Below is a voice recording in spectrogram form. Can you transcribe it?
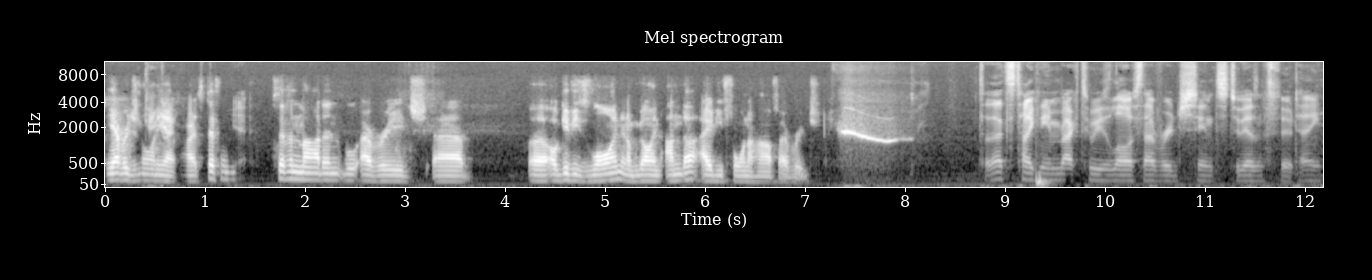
he averaged 98. All right, Stefan, Yeah. Stefan Martin will average, uh, uh, I'll give his line, and I'm going under 84 and a half average. So that's taking him back to his lowest average since 2013.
